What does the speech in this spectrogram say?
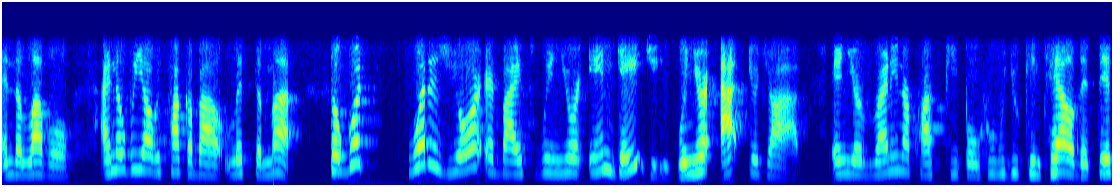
and the level. I know we always talk about lift them up. but what what is your advice when you're engaging, when you're at your job and you're running across people who you can tell that this,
